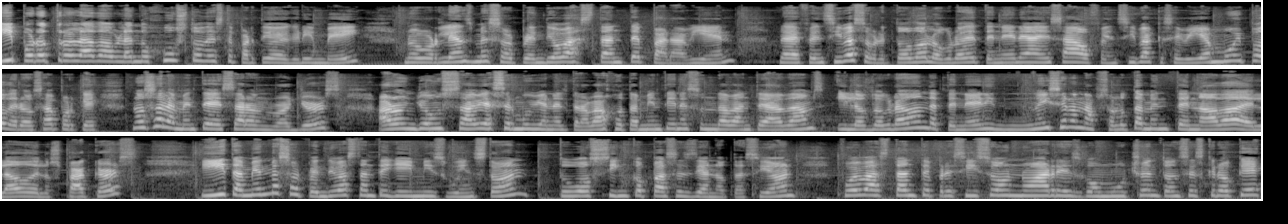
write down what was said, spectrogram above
Y por otro lado, hablando justo de este partido de Green Bay, Nueva Orleans me sorprendió bastante para bien. La defensiva sobre todo logró detener a esa ofensiva que se veía muy poderosa porque no solamente es Aaron Rodgers, Aaron Jones sabe hacer muy bien el trabajo, también tienes un Davante Adams y los lograron detener y no hicieron absolutamente nada del lado de los Packers. Y también me sorprendió bastante James Winston, tuvo 5 pases de anotación, fue bastante preciso, no arriesgó mucho, entonces creo que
